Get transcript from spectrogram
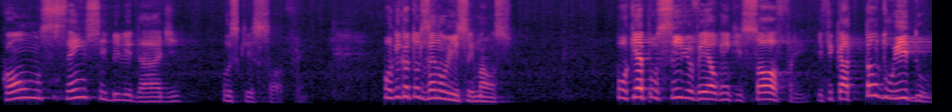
com sensibilidade os que sofrem. Por que, que eu estou dizendo isso, irmãos? Porque é possível ver alguém que sofre e ficar tão doído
